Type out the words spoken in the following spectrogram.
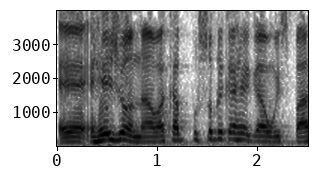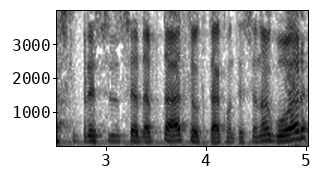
é, regional acaba por sobrecarregar um espaço que precisa ser adaptado, que é o que está acontecendo agora,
